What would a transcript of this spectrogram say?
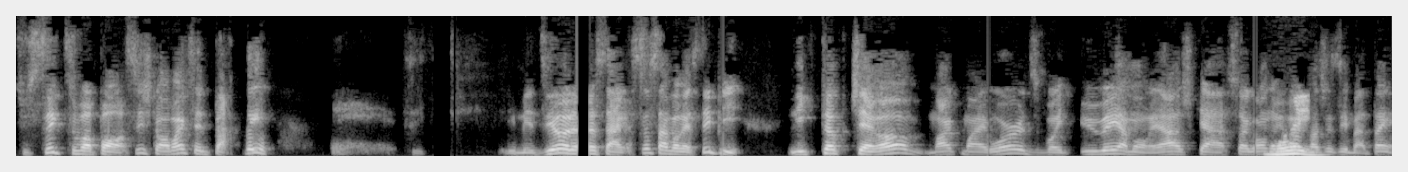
tu sais que tu vas passer. Je comprends que c'est le parti. Les médias, là, ça, ça, ça va rester. Puis Nikita Kucherov, mark my words, va être hué à Montréal jusqu'à la seconde où il va ses patins.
